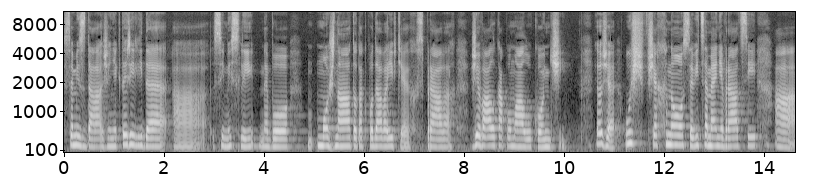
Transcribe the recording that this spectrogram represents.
se mi zdá, že někteří lidé uh, si myslí, nebo možná to tak podávají v těch zprávách, že válka pomalu končí jo, že už všechno se víceméně vrácí a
